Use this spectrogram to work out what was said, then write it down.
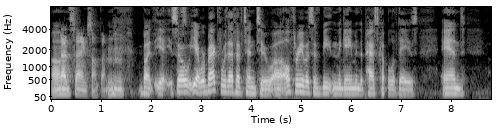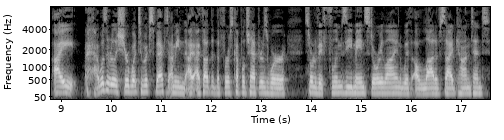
Um, That's saying something. mm-hmm. But yeah, so yeah, we're back for with FF10 too. Uh, all three of us have beaten the game in the past couple of days, and I I wasn't really sure what to expect. I mean, I, I thought that the first couple chapters were sort of a flimsy main storyline with a lot of side content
